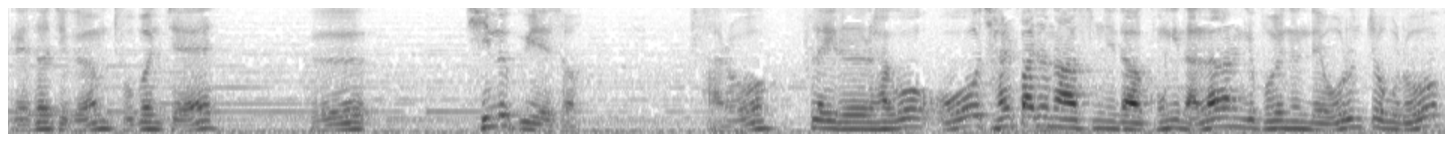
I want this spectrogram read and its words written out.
그래서 지금 두 번째 그 진흙 위에서 바로 플레이를 하고 오 잘 빠져나왔습니다. 공이 날아가는 게 보였는데 오른쪽으로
